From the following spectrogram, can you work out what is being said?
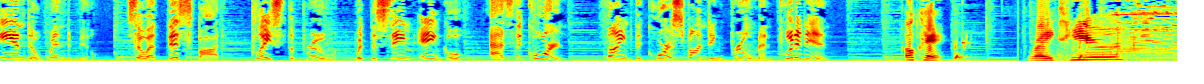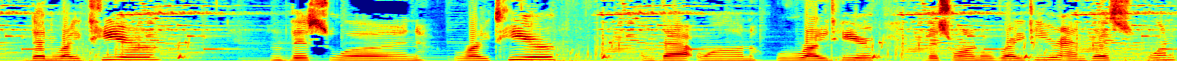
and a windmill. So at this spot, place the broom with the same angle as the corn. Find the corresponding broom and put it in. Okay, right here, then right here, this one right here, and that one right here, this one right here, and this one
